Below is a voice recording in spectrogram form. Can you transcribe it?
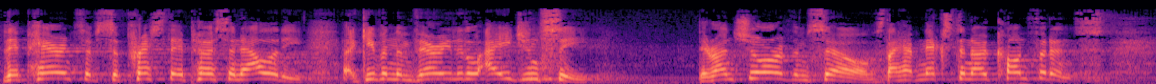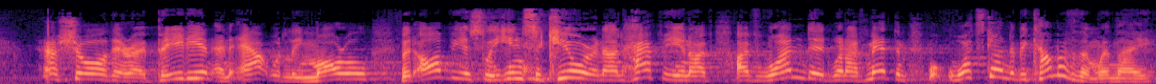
their parents have suppressed their personality, uh, given them very little agency. They're unsure of themselves. They have next to no confidence. Now, sure, they're obedient and outwardly moral, but obviously insecure and unhappy. And I've, I've wondered when I've met them, what's going to become of them when they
